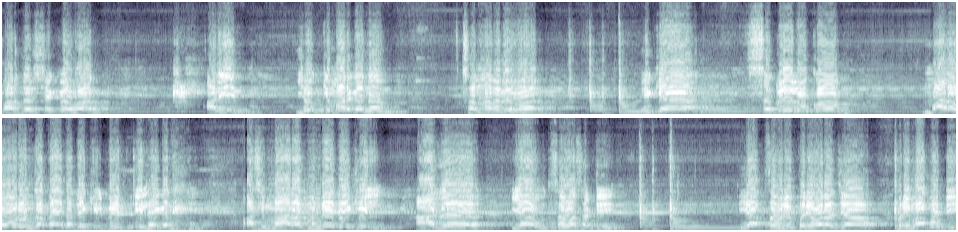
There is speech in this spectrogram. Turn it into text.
पारदर्शक व्यवहार आणि योग्य मार्गानं चालणारा व्यवहार. एका सगळे लोक माळावरून जाता येता देखील भेटतील आहे का नाही? अशी महाराज मंडळी देखील आज या उत्सवासाठी या चौरे परिवाराच्या प्रेमापोटी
